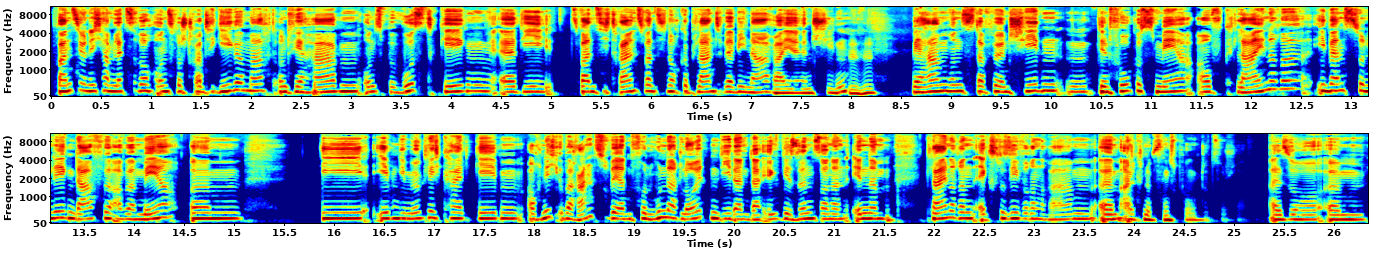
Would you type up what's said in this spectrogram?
Franzi und ich haben letzte Woche unsere Strategie gemacht und wir haben uns bewusst gegen äh, die 2023 noch geplante Webinarreihe entschieden. Mhm. Wir haben uns dafür entschieden, den Fokus mehr auf kleinere Events zu legen, dafür aber mehr ähm, die eben die Möglichkeit geben, auch nicht überrannt zu werden von 100 Leuten, die dann da irgendwie sind, sondern in einem kleineren, exklusiveren Rahmen ähm, Anknüpfungspunkte zu schaffen. Also ähm,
